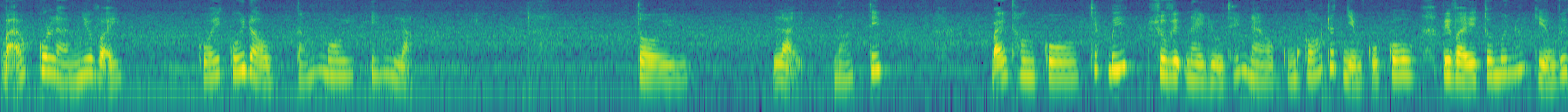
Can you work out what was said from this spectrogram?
bảo cô làm như vậy? Cô ấy cúi đầu, cắn môi, im lặng. Tôi lại nói tiếp, Bản thân cô chắc biết sự việc này dù thế nào cũng có trách nhiệm của cô. Vì vậy tôi mới nói chuyện với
